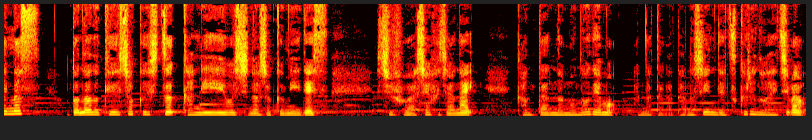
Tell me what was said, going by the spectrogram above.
ざいます。大人の給食室管理栄養士の職味です。主婦はシェフじゃない。簡単なものでもあなたが楽しんで作るのが一番。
